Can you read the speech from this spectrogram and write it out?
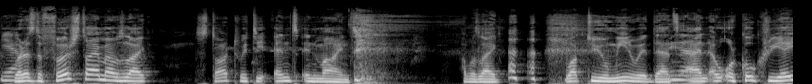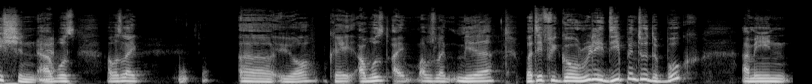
Yeah. Whereas the first time I was like, start with the end in mind. I was like, what do you mean with that? Yeah. And or co-creation. I was I was like, uh, yeah, okay. I was I, I was like, yeah. But if you go really deep into the book, I mean,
